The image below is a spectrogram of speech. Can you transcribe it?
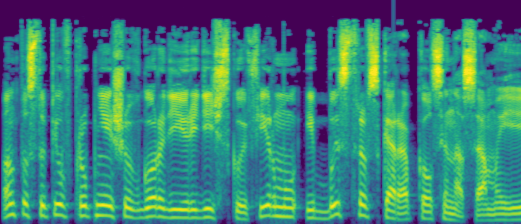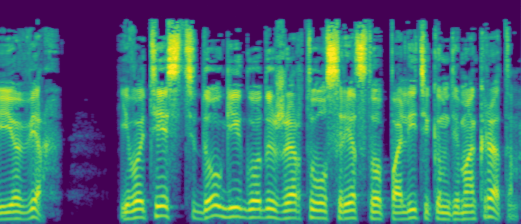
Он поступил в крупнейшую в городе юридическую фирму и быстро вскарабкался на самый ее верх. Его тесть долгие годы жертвовал средства политикам-демократам,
